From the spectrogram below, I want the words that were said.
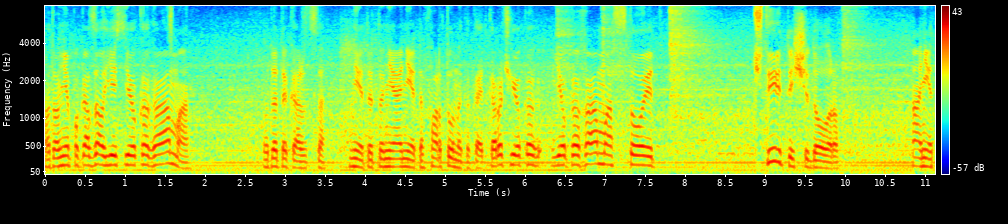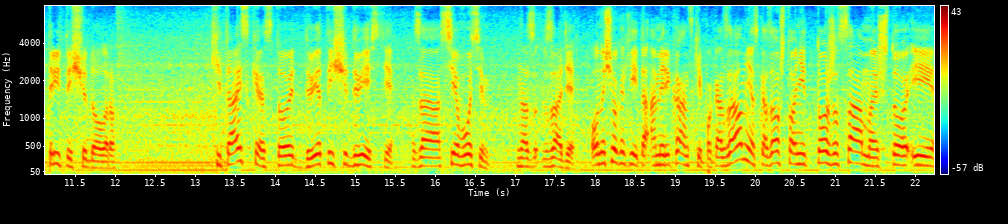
А то мне показал, есть Йокогама. Вот это кажется. Нет, это не они, это Фортуна какая-то. Короче, Йоко... Йокогама стоит 4000 долларов. А, нет, 3000 долларов китайская стоит 2200 за C8 на, сзади. Он еще какие-то американские показал мне, сказал, что они то же самое, что и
